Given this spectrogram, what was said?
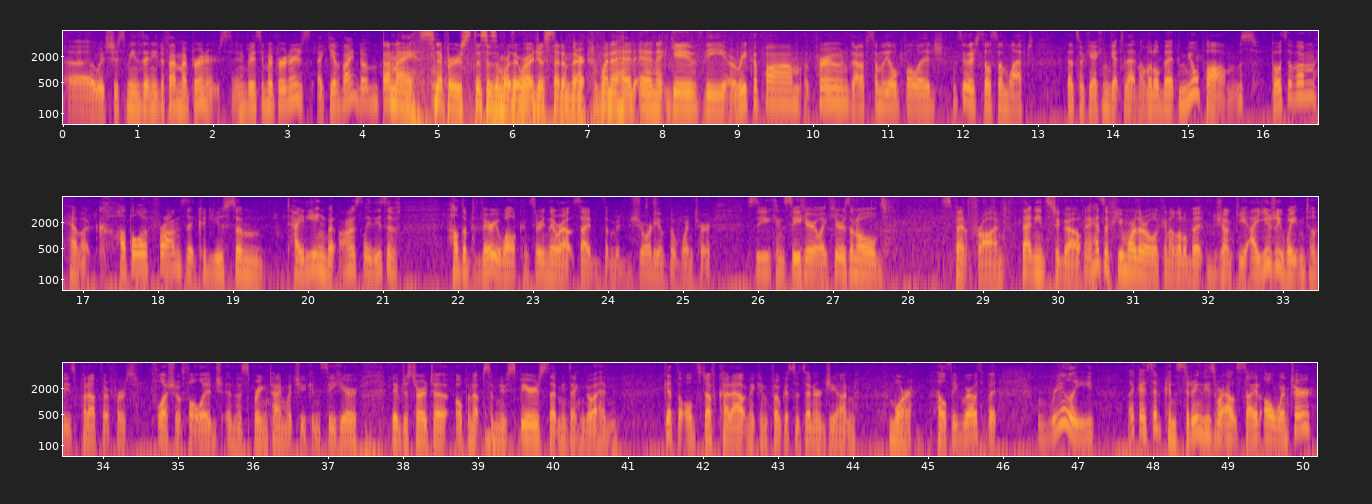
Uh, which just means I need to find my pruners. Anybody see my pruners? I can't find them. Found my snippers. This isn't where they were. I just set them there. Went ahead and gave the areca palm a prune. Got off some of the old foliage. You see there's still some left. That's okay, I can get to that in a little bit. Mule palms, both of them have a couple of fronds that could use some tidying, but honestly, these have held up very well considering they were outside the majority of the winter. So you can see here, like here's an old spent frond. That needs to go. And it has a few more that are looking a little bit junky. I usually wait until these put out their first flush of foliage in the springtime, which you can see here. They've just started to open up some new spears. That means I can go ahead and get the old stuff cut out and it can focus its energy on more healthy growth. But really, like I said, considering these were outside all winter,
